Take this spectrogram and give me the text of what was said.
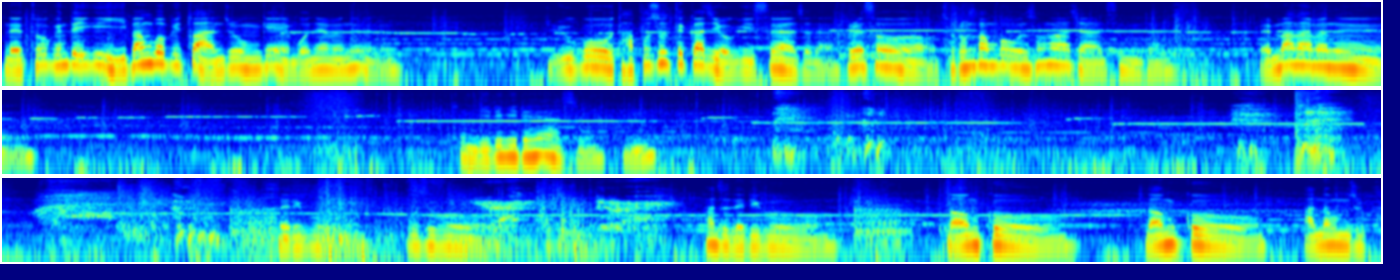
네, 또 근데 이게 이 방법이 또 안 좋은 게 뭐냐면은 이거 다 부술 때까지 여기 있어야 하잖아. 그래서 저런 방법은 선호하지 않습니다. 웬만하면은 좀 미리미리 해야지. 응? 내리고 부수고 환자 내리고 넘고 넘고 안 넘으면 죽고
